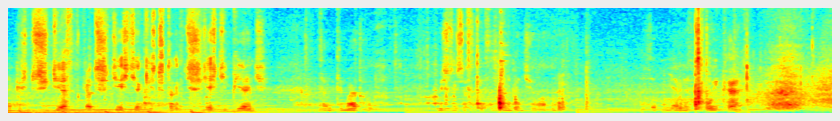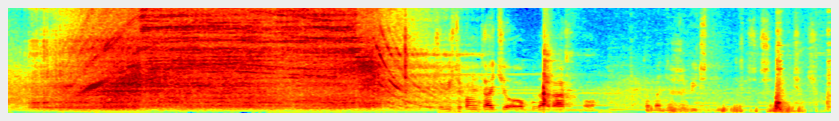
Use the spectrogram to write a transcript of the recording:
jakieś 30, 30, jakieś 40, 35 centymetrów. Myślę, że z tej strony będzie ładnie. Zepniemy dwójkę. Oczywiście pamiętajcie o okularach. O, to będzie żywiczny. Jeszcze trzeba usiąść.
